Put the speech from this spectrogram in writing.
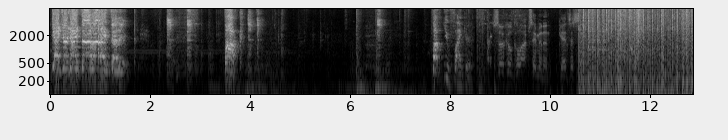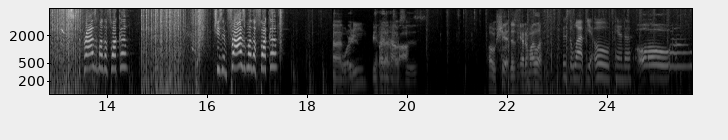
Get your guys silent! Fuck! Fuck you, flanker. Circle collapse imminent. Get to safe. Surprise, motherfucker! She's in fries, motherfucker! Uh, 40 behind the houses. Oh shit, there's a guy to my left. There's the lap. Yeah. Oh, panda. Oh,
